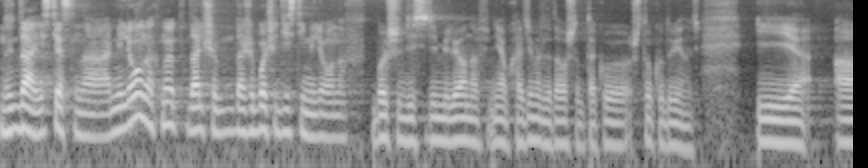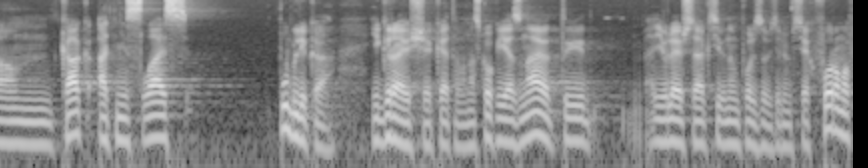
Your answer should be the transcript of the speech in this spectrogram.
Ну, да, естественно, о миллионах, но это дальше даже больше 10 миллионов. Больше 10 миллионов необходимо для того, чтобы такую штуку двинуть. И эм, как отнеслась публика играющая к этому. Насколько я знаю, ты являешься активным пользователем всех форумов,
